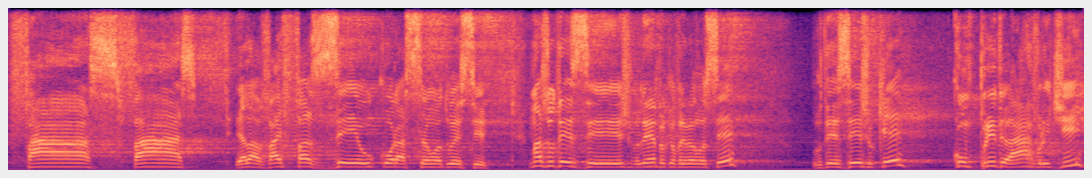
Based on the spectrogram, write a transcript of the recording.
faz, faz, ela vai fazer o coração adoecer. Mas o desejo, lembra que eu falei para você? O desejo o quê? Cumprido a árvore de.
